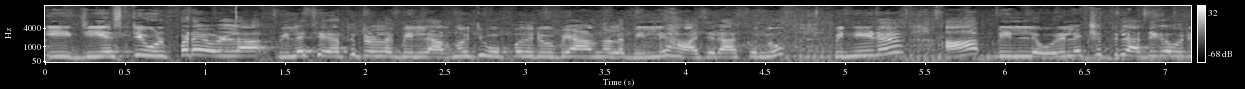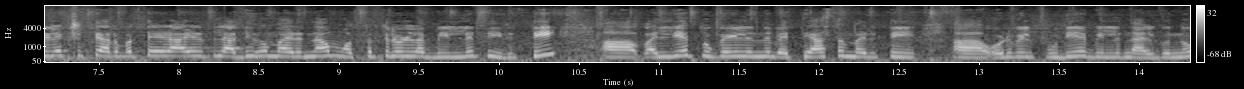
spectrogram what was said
ഈ ജി എസ് ടി ഉൾപ്പെടെയുള്ള വില ചേർത്തിട്ടുള്ള ബില്ല് അറുന്നൂറ്റി മുപ്പത് രൂപയാണെന്നുള്ള ബില്ല് ഹാജരാക്കുന്നു. പിന്നീട് ആ ബില്ല് ഒരു ലക്ഷത്തിലധികം ഒരു ലക്ഷത്തി അറുപത്തേഴായിരത്തിലധികം വരുന്ന മൊത്തത്തിലുള്ള ബില്ല് തിരുത്തി ആ, വലിയ തുകയിൽ നിന്ന് വ്യത്യാസം വരുത്തി ഒടുവിൽ പുതിയ ബില്ല് നൽകുന്നു.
